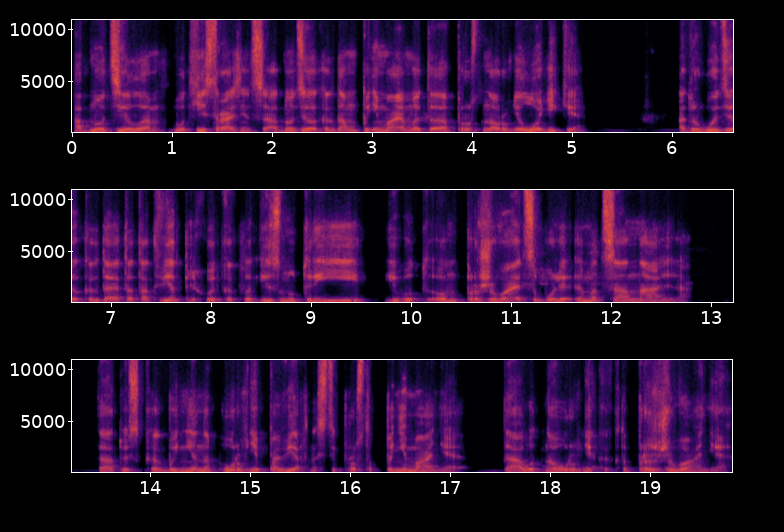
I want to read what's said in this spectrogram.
одно дело, вот есть разница. Одно дело, когда мы понимаем это просто на уровне логики, а другое дело, когда этот ответ приходит как-то изнутри, и вот он проживается более эмоционально да, то есть как бы не на уровне поверхности, просто понимания, да, а вот на уровне как-то проживания.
